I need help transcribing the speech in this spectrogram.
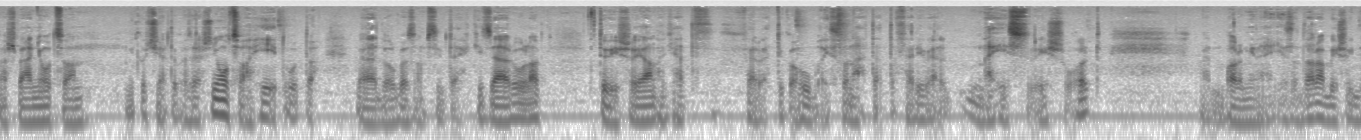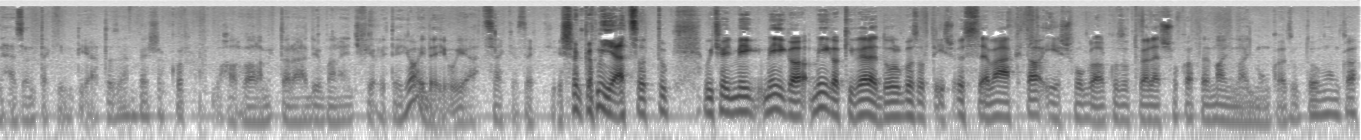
most már 80, mikor csináltuk az első, 87 óta vele dolgozom szinte kizárólag, ő is olyan, hogy hát felvettük a Húbai szonátát a Ferivel, nehéz szülés volt, mert baromi nehéz a darab, és úgy nehezen tekinti át az ember, és akkor hall valamit a rádióban egy fél, hogy jaj, de jó játszák ezek, és akkor mi játszottuk. Úgyhogy még, még, a, még aki vele dolgozott, és összevágta, és foglalkozott vele sokat, mert nagy-nagy munka az utómunka,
